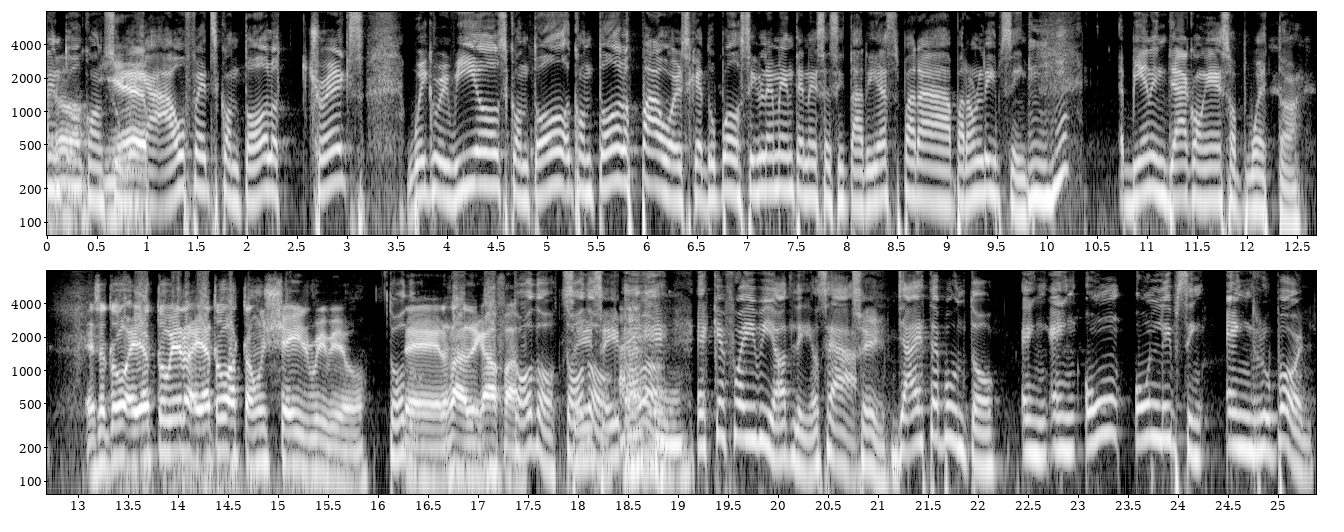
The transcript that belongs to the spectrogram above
vienen todo con sus Yep. mega outfits, con todos los tricks, wig reveals, con todo, con todos los powers que tú posiblemente necesitarías para, para un lip sync. Vienen ya con eso puesto. Eso tuvo, ellos tuvieron, ella tuvo hasta un shade review. Todo. De, o sea, de gafas. Todo, Sí, todo. sí, Es- todo. Es, es que fue Evie Oddly. O sea, Sí. ya a este punto, en, en un, un lip sync en RuPaul,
